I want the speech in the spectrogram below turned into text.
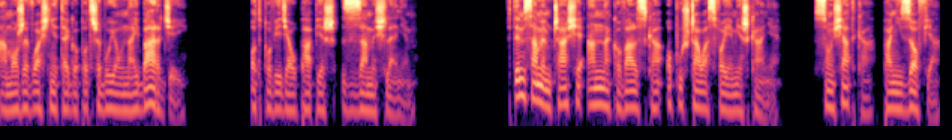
A może właśnie tego potrzebują najbardziej? Odpowiedział papież z zamyśleniem. W tym samym czasie Anna Kowalska opuszczała swoje mieszkanie. Sąsiadka, pani Zofia,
